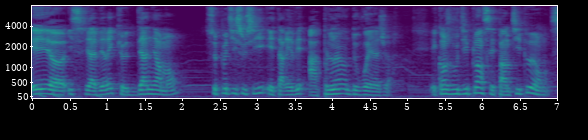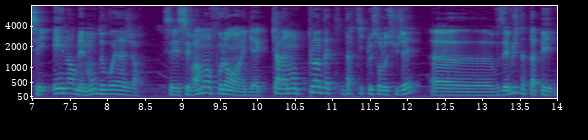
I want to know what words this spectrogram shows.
et euh, il s'est avéré que dernièrement, ce petit souci est arrivé à plein de voyageurs. Et quand je vous dis plein, c'est pas un petit peu, hein, c'est énormément de voyageurs. C'est vraiment affolant, hein. il y a carrément plein d'articles sur le sujet. Euh, vous avez juste à taper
